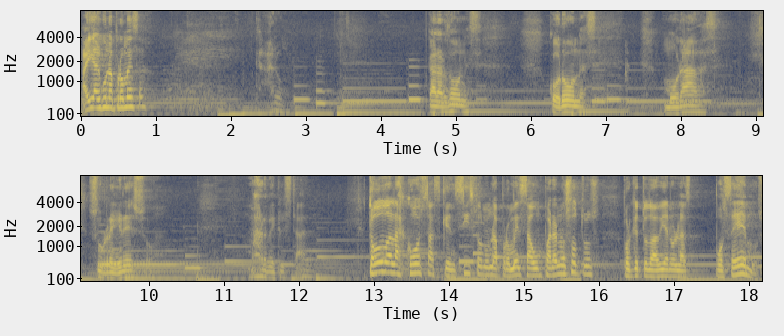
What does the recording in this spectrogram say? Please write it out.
¿Hay alguna promesa? Claro. Galardones, coronas, moradas, su regreso, mar de cristal. Todas las cosas que en sí son una promesa aún para nosotros porque todavía no las poseemos,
